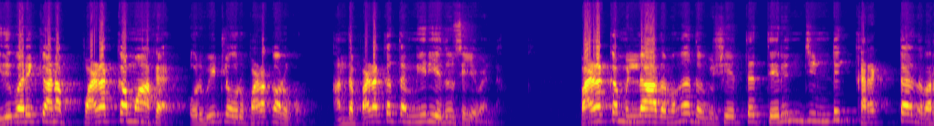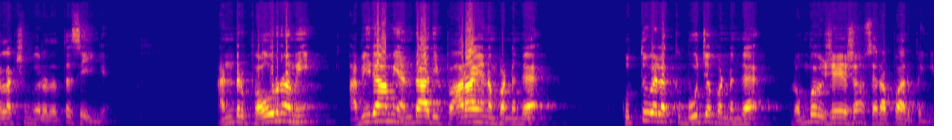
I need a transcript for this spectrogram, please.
இதுவரைக்கான பழக்கமாக ஒரு வீட்டில் ஒரு பழக்கம் இருக்கும். அந்த பழக்கத்தை மீறி எதுவும் செய்ய வேண்டாம். பழக்கம் இல்லாதவங்க அந்த விஷயத்தை தெரிஞ்சுண்டு கரெக்டாக அந்த வரலட்சுமி விரதத்தை செய்யுங்க. அன்று பௌர்ணமி அபிராமி அந்தாதி பாராயணம் பண்ணுங்க. குத்துவிளக்கு பூஜை பண்ணுங்க. ரொம்ப விசேஷம் சிறப்பாக இருப்பீங்க.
